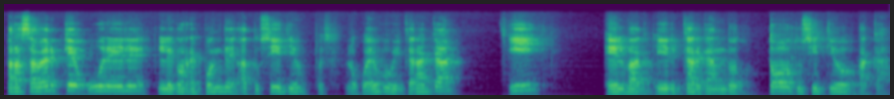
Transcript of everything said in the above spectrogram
Para saber qué URL le corresponde a tu sitio, pues lo puedes ubicar acá y él va a ir cargando todo tu sitio acá.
